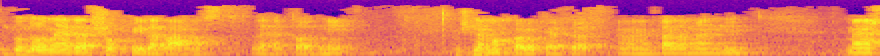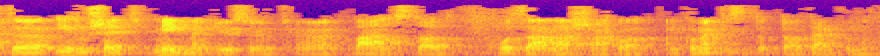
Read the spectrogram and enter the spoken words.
Úgy gondolom, erre sokféle választ lehet adni. Most nem akarok ebbe belemenni, mert Jézus egy még meggyőzőbb választ ad hozzáállásával, amikor megtisztította a templomot.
